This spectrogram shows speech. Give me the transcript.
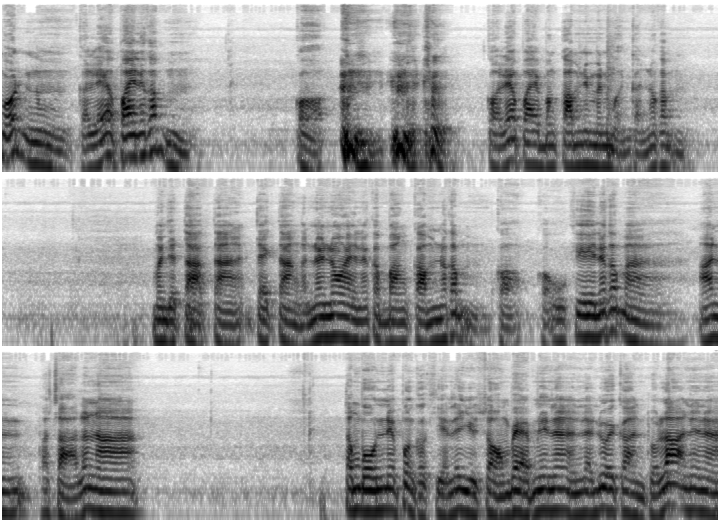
หมดก็แล้วไปนะครับก็ก็แล้วไปบางกรรมนี่มันเหมือนกันนะครับ มันจะแตกต่างแตกต่างกันน้อยๆนะครับ บางกรรมนะครับ ก็ก็โอเคนะครับมาอันภาษาละนา ตำบลเนี่ยเปิ้นก็เขียนได้อยู่สองแบบนี่นะและด้วยกันตัวละเนี่ยนะ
